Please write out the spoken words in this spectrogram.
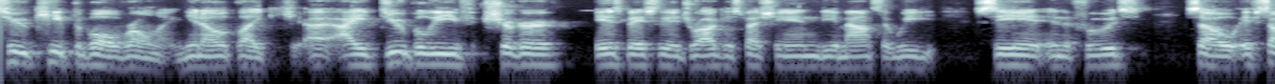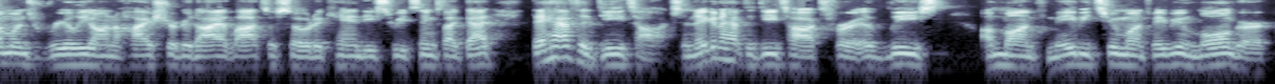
to keep the ball rolling. You know, like I, I do believe sugar is basically a drug, especially in the amounts that we see in the foods. So if someone's really on a high sugar diet, lots of soda, candy, sweets, things like that, they have to detox and they're going to have to detox for at least a month, maybe two months, maybe even longer.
